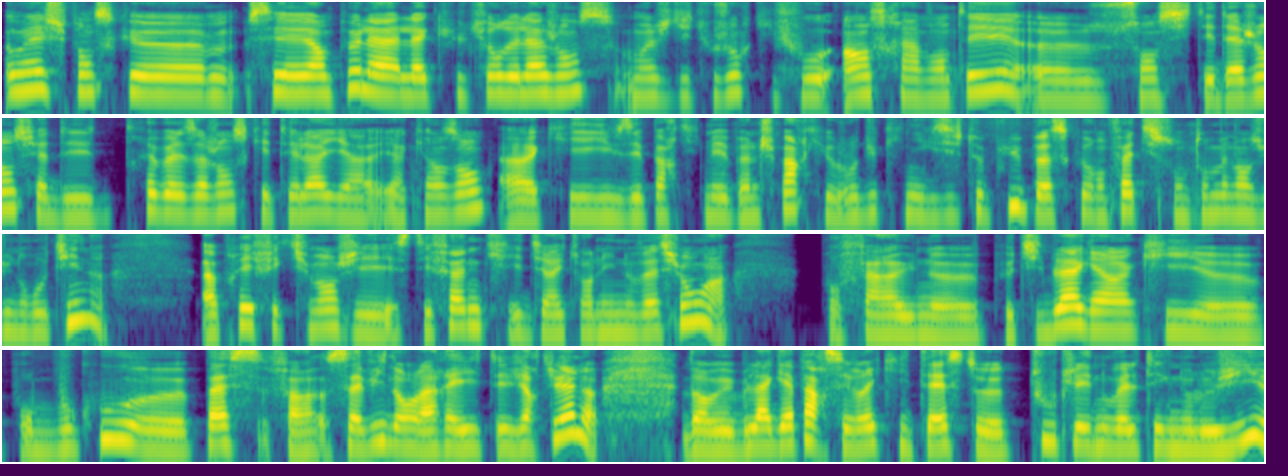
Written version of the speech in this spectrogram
Ouais, je pense que c'est un peu la, culture de l'agence. Moi, je dis toujours qu'il faut, un, se réinventer. sans citer d'agence, il y a des très belles agences qui étaient là il y a, il y a 15 ans, qui faisaient partie de mes benchmarks et aujourd'hui qui n'existent plus parce qu'en fait, ils sont tombés dans une routine. Après, effectivement, j'ai Stéphane qui est directeur de l'innovation pour faire une petite blague, hein, qui pour beaucoup passe sa vie dans la réalité virtuelle. Dans mes blagues à part, c'est vrai qu'il teste toutes les nouvelles technologies.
